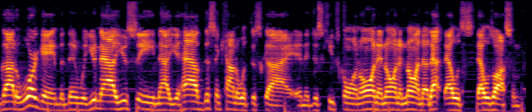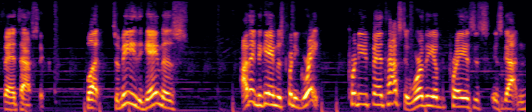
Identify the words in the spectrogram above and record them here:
God of War game. But then when you now you see now you have this encounter with this guy, and it just keeps going on and on and on. Now that that was that was awesome, fantastic. But to me, the game is, I think the game is pretty great, pretty fantastic, worthy of the praise it's, it's gotten.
